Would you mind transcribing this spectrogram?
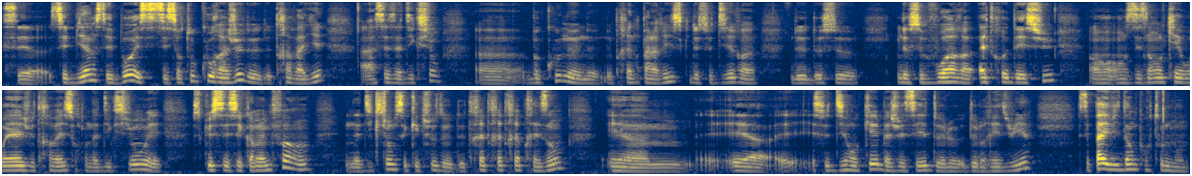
c'est bien, c'est beau et c'est surtout courageux de, travailler à ces addictions. beaucoup ne, ne, ne, prennent pas le risque de se dire, de, de se de se voir être déçu en, se disant ok ouais je vais travailler sur ton addiction et parce que c'est quand même fort hein. une addiction c'est quelque chose de, très très très présent et, euh, euh, et, se dire ok bah, je vais essayer de le, de le réduire c'est pas évident pour tout le monde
